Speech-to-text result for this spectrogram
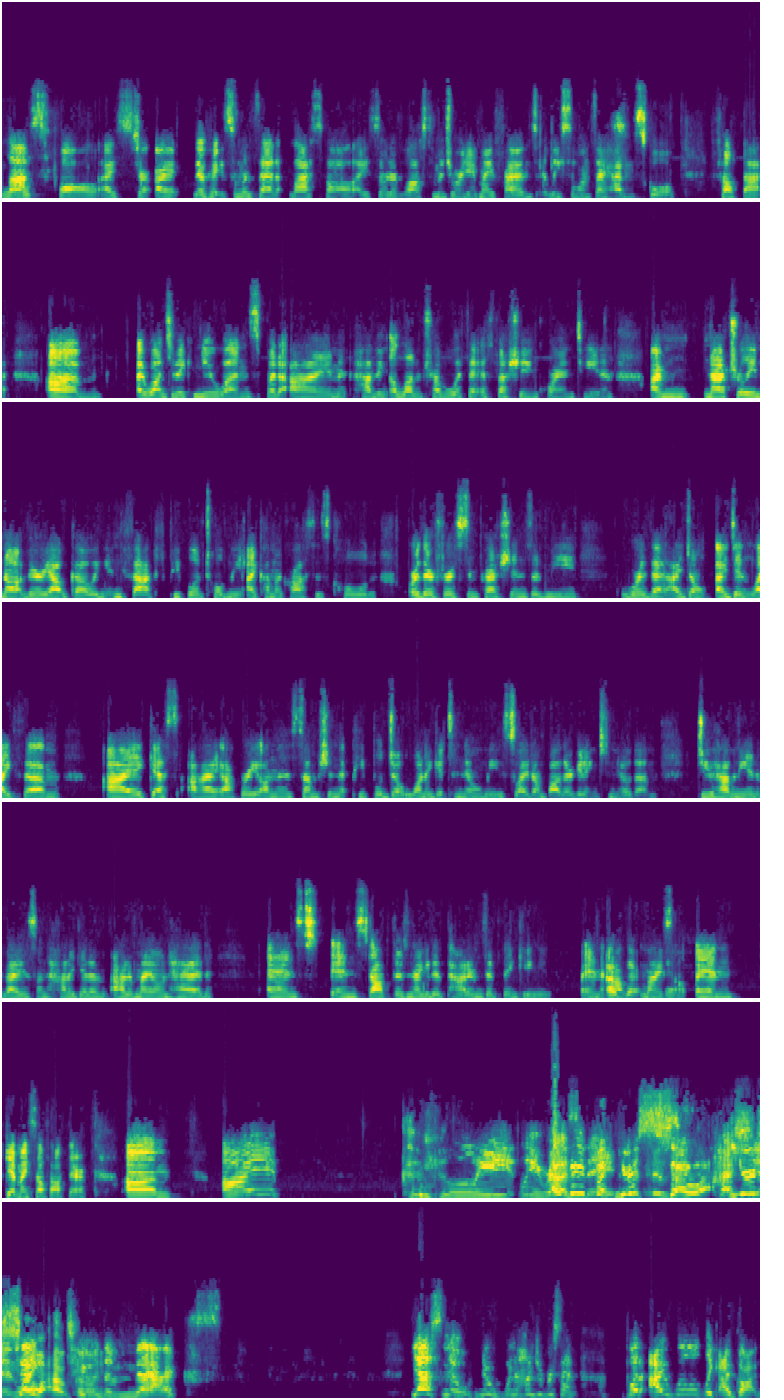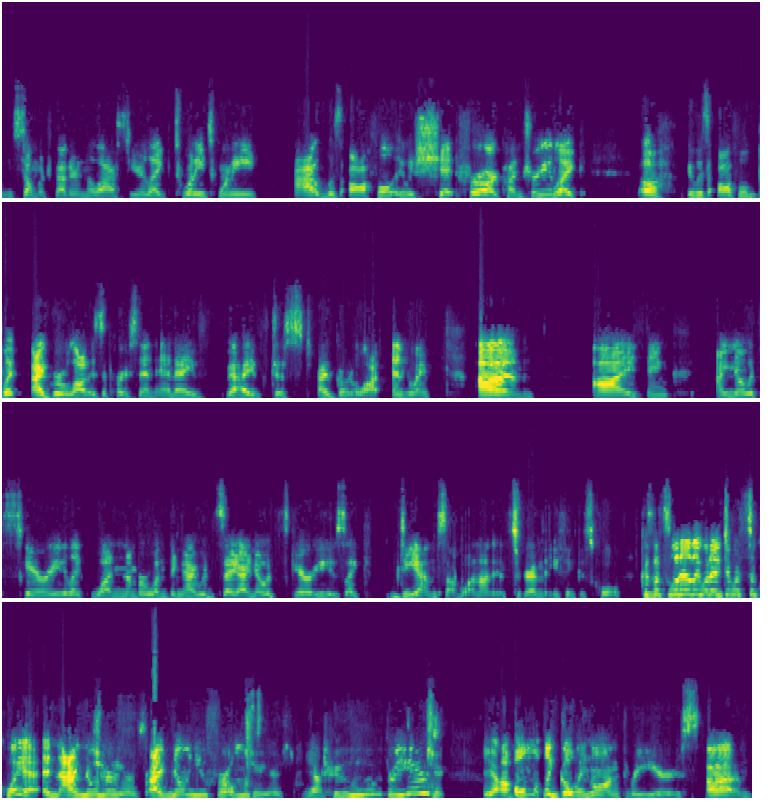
last fall, I start. I okay. Someone said last fall, I sort of lost the majority of my friends, at least the ones I had in school. Felt that. Um, I want to make new ones, but I'm having a lot of trouble with it, especially in quarantine. I'm naturally not very outgoing. In fact, people have told me I come across as cold, or their first impressions of me were that I don't I didn't like them. I guess I operate on the assumption that people don't want to get to know me, so I don't bother getting to know them. Do you have any advice on how to get out of my own head and and stop those negative patterns of thinking and Out out myself and get myself out there? Um, I completely resonate Okay, but you're with this so you're so like outgoing. to the max. Yes, no, no, one hundred percent. But I will like I've gotten so much better in the last year. Like 2020 uh, was awful. It was shit for our country. Like, uh, it was awful. But I grew a lot as a person, and I've I've just I've grown a lot. Anyway, um, I think I know it's scary. Like one number one thing I would say I know it's scary is like DM someone on Instagram that you think is cool because that's literally what I did with Sequoia, and I've known Two her. years. I've known you for almost Two years. Yeah. two, three years. Two- Yeah. Uh, almost like going on three years. Um,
